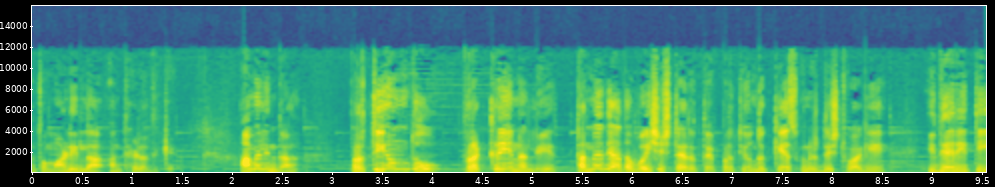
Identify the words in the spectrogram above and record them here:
ಅಥವಾ ಮಾಡಿಲ್ಲ ಅಂತ ಹೇಳೋದಕ್ಕೆ. ಆಮೇಲಿಂದ ಪ್ರತಿಯೊಂದು ಪ್ರಕ್ರಿಯೆಯಲ್ಲಿ ತನ್ನದೇ ಆದ ವೈಶಿಷ್ಟ್ಯ ಇರುತ್ತೆ. ಪ್ರತಿಯೊಂದು ಕೇಸು ನಿರ್ದಿಷ್ಟವಾಗಿ ಇದೇ ರೀತಿ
